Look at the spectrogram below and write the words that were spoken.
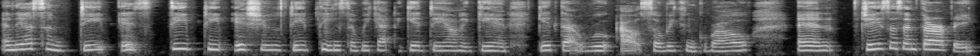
And there's some deep, it's deep, deep issues, deep things that we got to get down again, get that root out so we can grow. And Jesus and therapy,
